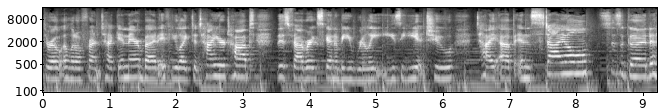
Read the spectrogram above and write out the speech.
throw a little front tuck in there, but if you like to tie your tops, this fabric's gonna be really easy to tie up in style. This is a good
